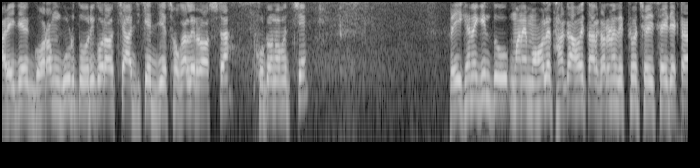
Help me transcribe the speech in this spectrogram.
আর এই যে গরম গুড় তৈরি করা হচ্ছে আজকের যে সকালের রসটা, ফুটানো হচ্ছে। এইখানে কিন্তু মানে মহলে থাকা হয়, তার কারণে দেখতে পাচ্ছ এই সাইডে একটা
